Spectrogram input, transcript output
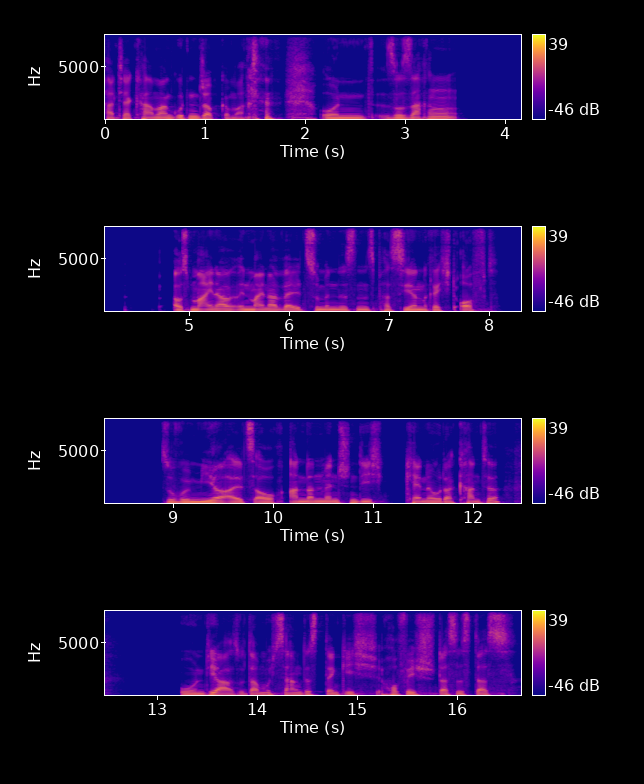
hat ja Karma einen guten Job gemacht. Und so Sachen aus meiner, in meiner Welt zumindest passieren recht oft. Sowohl mir als auch anderen Menschen, die ich kenne oder kannte. Und ja, also da muss ich sagen, das denke ich, hoffe ich, dass es das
